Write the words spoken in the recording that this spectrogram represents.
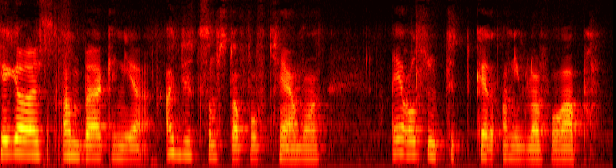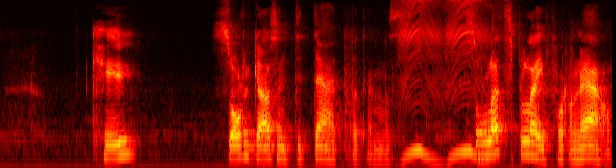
Okay guys, I'm back and yeah, I did some stuff off camera. I also did get a new level up. Okay? Sorry guys I did that, but I must... So let's play for now.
